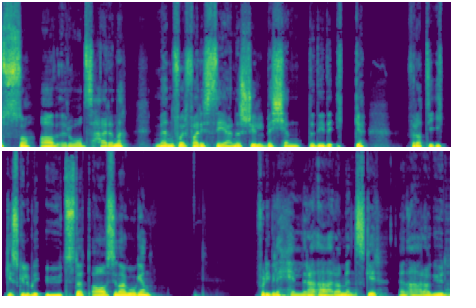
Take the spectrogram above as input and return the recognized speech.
også av rådsherrene, men for fariseernes skyld bekjente de det ikke, for at de ikke skulle bli utstøtt av synagogen. For de ville heller ha ære av mennesker enn ære av Gud.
